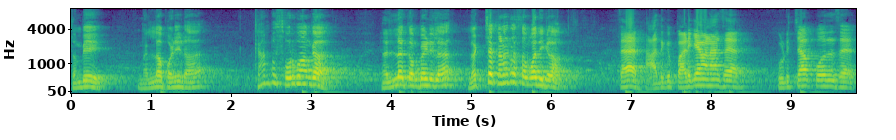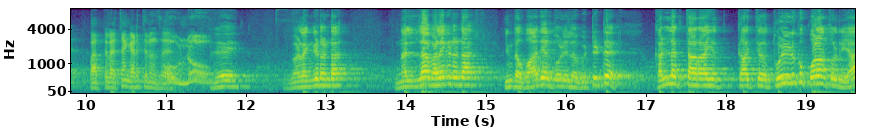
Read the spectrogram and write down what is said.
தம்பி நல்லா படிடா. கேம்பஸ் வருவாங்க. நல்ல கம்பெனியில் லட்சக்கணக்கில் சம்பாதிக்கலாம். சார் அதுக்கு படிக்க வேணாம் சார். குடிச்சா போதும் சார். பத்து லட்சம் கிடைச்சிடும் சார். ஏய் விளங்கிடண்டா. நல்லா விளங்கிடண்டா. இந்த வாதியார் தொழிலை விட்டுட்டு கள்ளச்சாராய காய்ச்சற தொழிலுக்கு போலாம்னு சொல்றியா?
